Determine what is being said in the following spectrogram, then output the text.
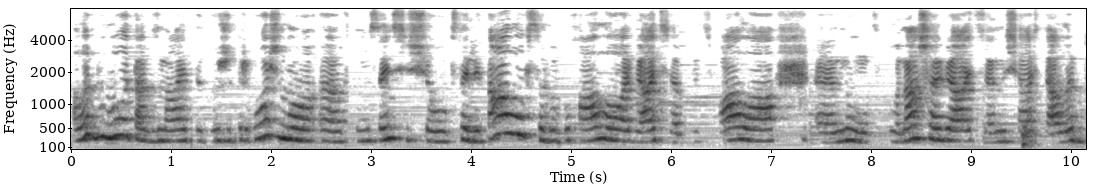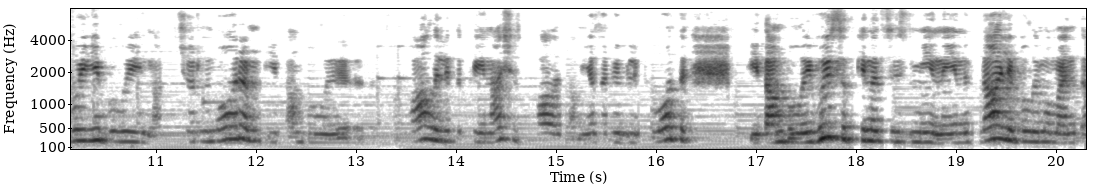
Але було так, знаєте, дуже тривожно е, в тому сенсі, що все літало, все вибухало, авіація працювала. Е, ну це була наша авіація, на щастя, але бої були над Чорним морем, і там були. Збивали літаки, і наші збивали там є загиблі пілоти, і там були і висадки на ці зміни, і невдалі були моменти.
